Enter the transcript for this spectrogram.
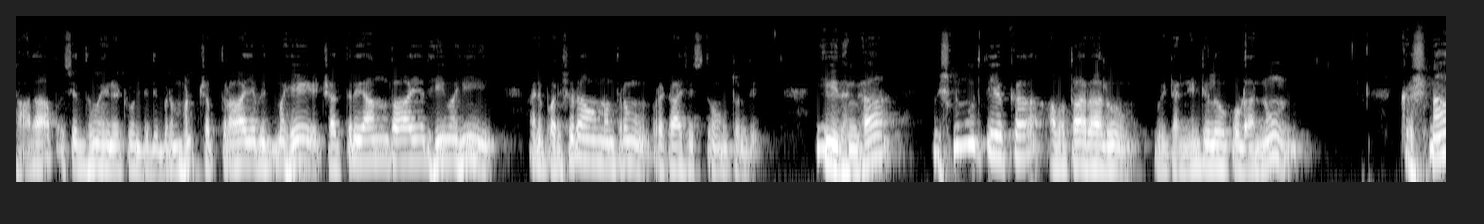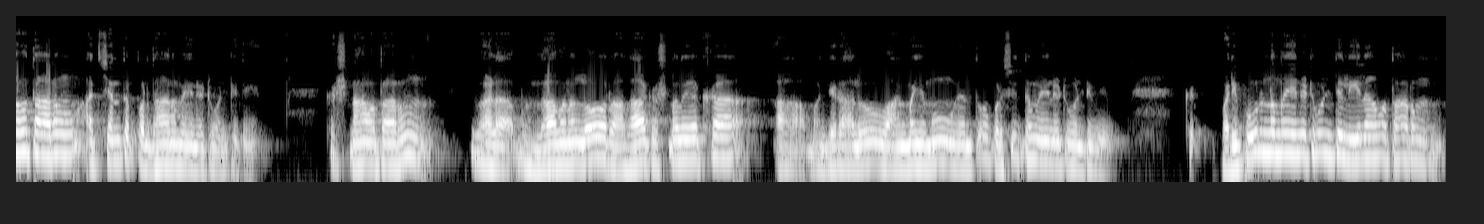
చాలా ప్రసిద్ధమైనటువంటిది. బ్రహ్మక్షత్రాయ విద్మహే క్షత్రియాంతాయ ధీమహి అని పరశురామ మంత్రం ప్రకాశిస్తూ ఉంటుంది. ఈ విధంగా విష్ణుమూర్తి యొక్క అవతారాలు వీటన్నింటిలో కూడాను కృష్ణావతారం అత్యంత ప్రధానమైనటువంటిది. కృష్ణావతారం ఇవాళ బృందావనంలో రాధాకృష్ణుల యొక్క ఆ మందిరాలు వాంగ్మయము ఎంతో ప్రసిద్ధమైనటువంటివి. పరిపూర్ణమైనటువంటి లీలావతారం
